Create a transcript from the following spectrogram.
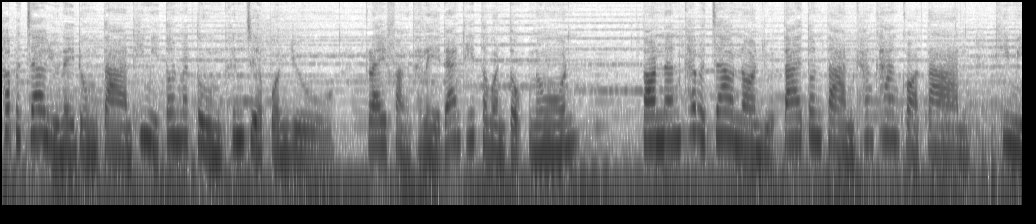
ข้าพเจ้าอยู่ในดงตาลที่มีต้นมะตูมขึ้นเจือปนอยู่ ใกล้ฝั่งทะเลด้านทิศตะวันตกโน้น ตอนนั้นข้าพเจ้านอนอยู่ใต้ต้นตาลข้างๆกอตาลที่มี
